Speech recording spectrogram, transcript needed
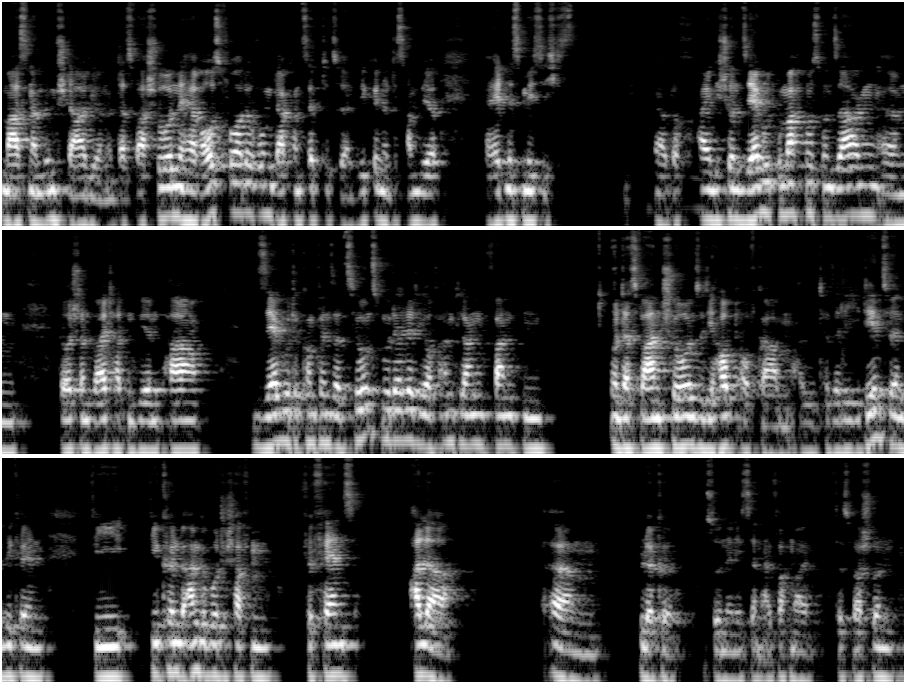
Maßnahmen im Stadion. Und das war schon eine Herausforderung, da Konzepte zu entwickeln. Und das haben wir verhältnismäßig ja doch eigentlich schon sehr gut gemacht, muss man sagen. Ähm, Deutschlandweit hatten wir ein paar sehr gute Kompensationsmodelle, die auch Anklang fanden. Und das waren schon so die Hauptaufgaben, also tatsächlich Ideen zu entwickeln, wie, wie können wir Angebote schaffen für Fans aller ähm, Blöcke, so nenne ich es dann einfach mal. Das war schon,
